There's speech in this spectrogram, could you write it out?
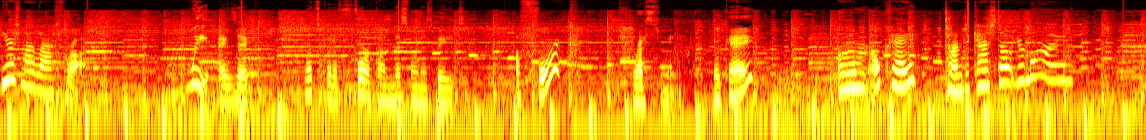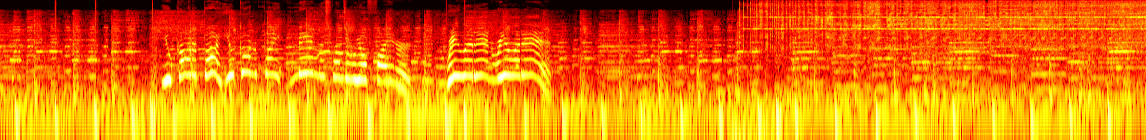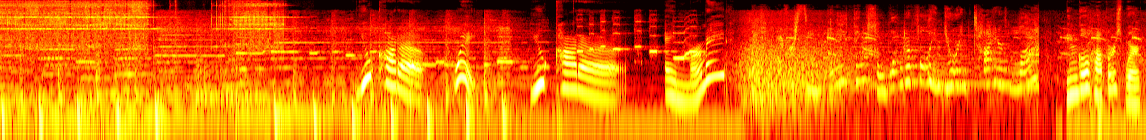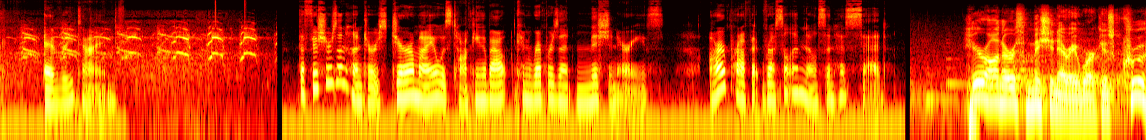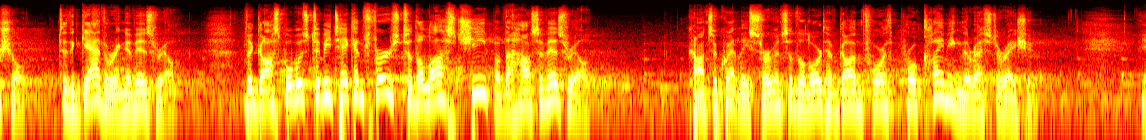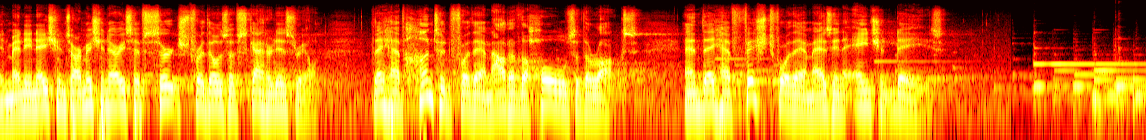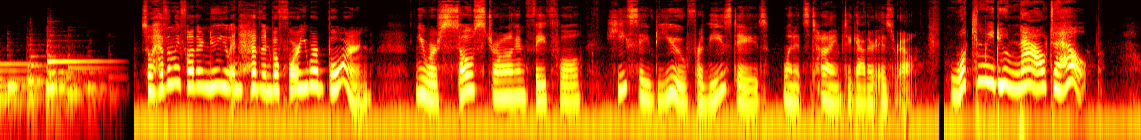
Here's my last rod. Wait, Isaac. Let's put a fork on this one as bait. A fork? Trust me, okay? Um, okay. Time to cast out your line. You got a bite! You got a bite! Man, this one's a real fighter! Reel it in! Reel it in! Caught a. Wait. You caught a. a mermaid? Have you never seen anything so wonderful in your entire life. Dingle hoppers work every time. The fishers and hunters Jeremiah was talking about can represent missionaries. Our prophet Russell M. Nelson has said, Here on earth, missionary work is crucial to the gathering of Israel. The gospel was to be taken first to the lost sheep of the house of Israel. Consequently, servants of the Lord have gone forth proclaiming the restoration. In many nations, our missionaries have searched for those of scattered Israel. They have hunted for them out of the holes of the rocks, and they have fished for them as in ancient days. So Heavenly Father knew you in heaven before you were born. You were so strong and faithful. He saved you for these days when it's time to gather Israel. What can we do now to help?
